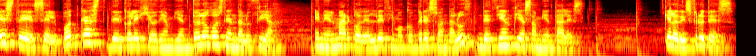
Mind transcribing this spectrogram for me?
Este es el podcast del Colegio de Ambientólogos de Andalucía, en el marco del décimo Congreso Andaluz de Ciencias Ambientales. Que lo disfrutes.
